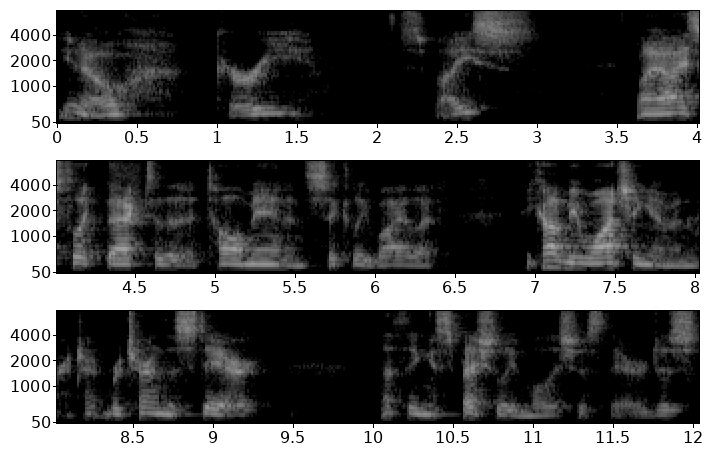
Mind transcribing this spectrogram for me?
you know, Curry? Spice? My eyes flicked back to the tall man in sickly violet. He caught me watching him and ret- returned the stare. Nothing especially malicious there, just,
